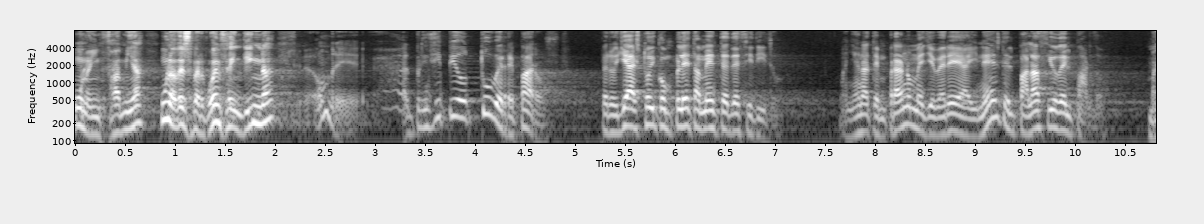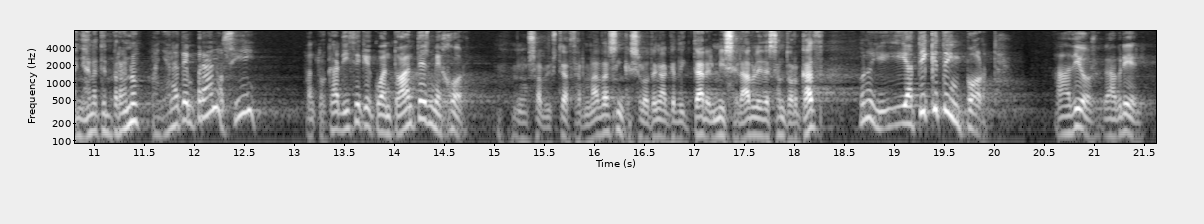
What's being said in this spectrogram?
una infamia, una desvergüenza indigna? Eh, Hombre, al principio tuve reparos, pero ya estoy completamente decidido. Mañana temprano me llevaré a Inés del Palacio del Pardo. ¿Mañana temprano? Mañana temprano, sí. Santorcaz dice que cuanto antes mejor. No sabe usted hacer nada sin que se lo tenga que dictar el miserable de Santorcaz. Bueno, ¿y y a ti qué te importa? Adiós, Gabriel.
